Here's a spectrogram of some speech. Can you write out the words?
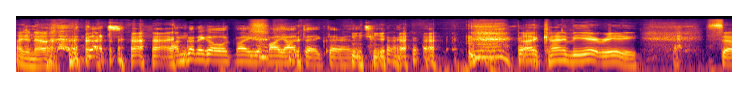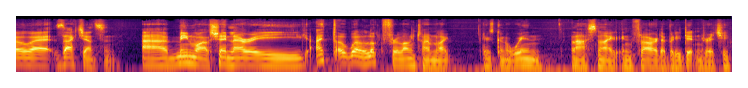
I don't know. I'm going to go with my my hot take there. that kind of be it, really. So, uh, Zach Johnson. Uh, meanwhile, Shane Lowry, I thought, well, looked for a long time like he was going to win last night in Florida, but he didn't, Richie.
